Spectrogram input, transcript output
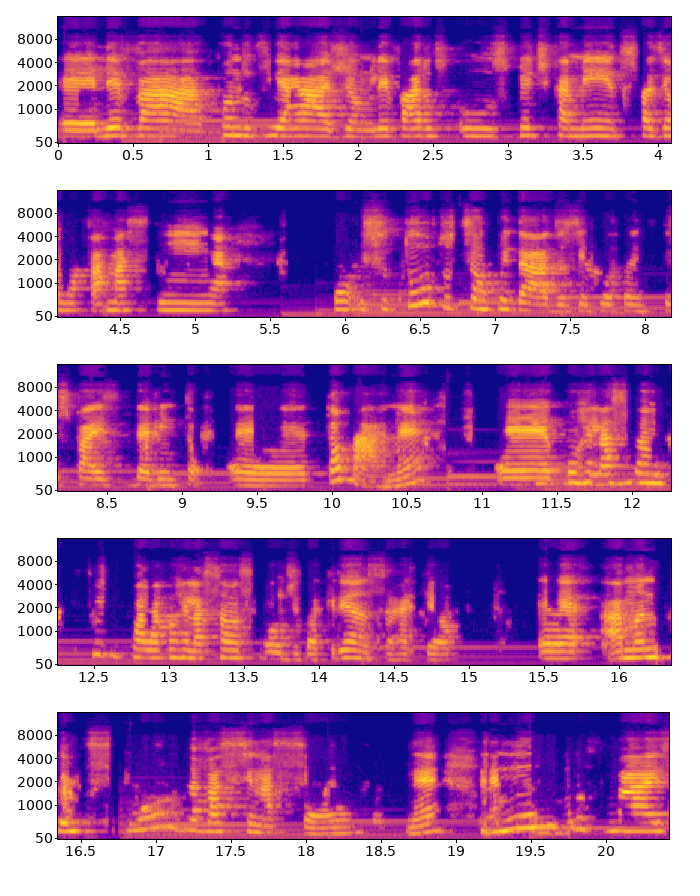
é, levar, quando viajam, levar os, os medicamentos, fazer uma farmacinha então, isso tudo são cuidados importantes que os pais devem to é, tomar, né? É, com relação, falar com relação à saúde da criança, Raquel, é, a manutenção da vacinação, né? Muitos mais,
